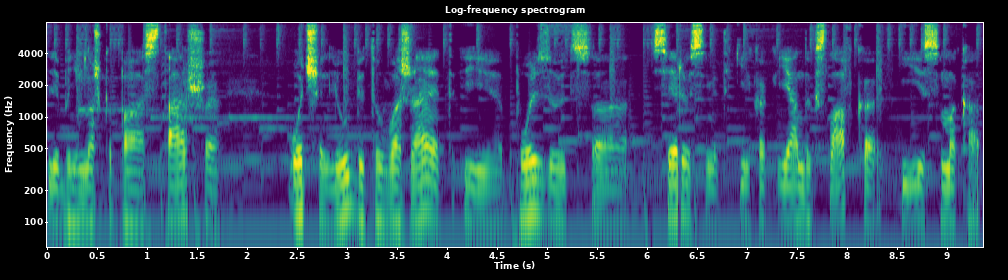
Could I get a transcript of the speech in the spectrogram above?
либо немножко постарше – очень любит, уважает и пользуется сервисами, такие как Яндекс Лавка и Самокат.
